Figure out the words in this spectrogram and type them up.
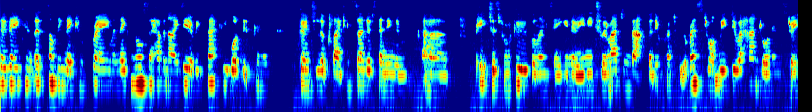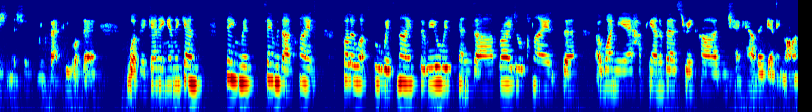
so they can that's something they can frame, and they can also have an idea of exactly what it's going to going to look like instead of sending them uh, pictures from Google and saying, you know, you need to imagine that, but in front of your restaurant, we do a hand drawn illustration that shows them exactly what they're what they're getting. And again, same with same with our clients. Follow up's always nice, so we always send our bridal clients a, a one year happy anniversary card and check how they're getting on,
